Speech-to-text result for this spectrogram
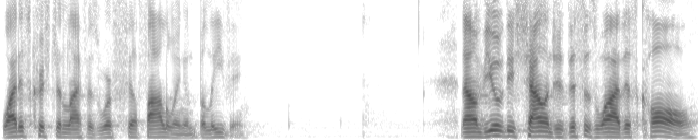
Why this Christian life is worth following and believing. Now, in view of these challenges, this is why this call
